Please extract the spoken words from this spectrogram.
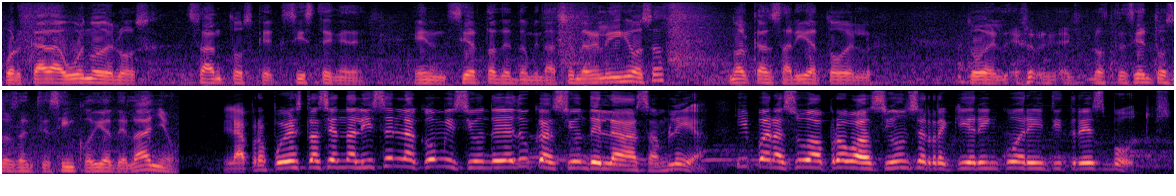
por cada uno de los santos que existen en, ciertas denominaciones religiosas, no alcanzaría todo los 365 días del año. La propuesta se analiza en la Comisión de Educación de la Asamblea y para su aprobación se requieren 43 votos.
